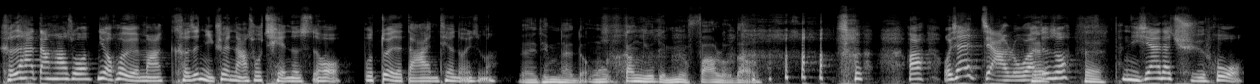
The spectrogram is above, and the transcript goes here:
可是他当他说你有会员吗？可是你却拿出钱的时候，不对的答案，你听得懂意思吗？哎、欸，听不太懂。我刚有点没有 follow 到。好，我现在假如啊，就是说，你现在在取货，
